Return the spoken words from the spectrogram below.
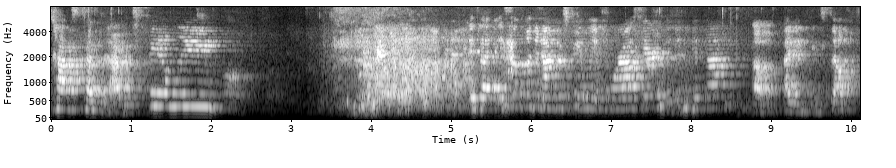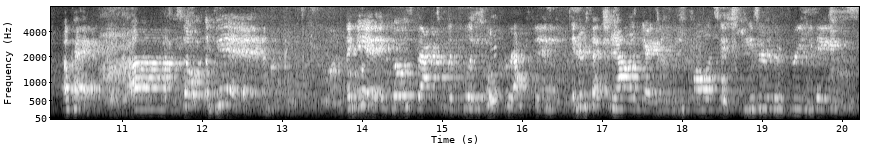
tax cut for the average family. Is that is someone an average family of four out there that didn't get that? Oh, I didn't think so. Okay. Um, so again, again, it goes back to the political correctness, intersectionality, identity politics. These are the three things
